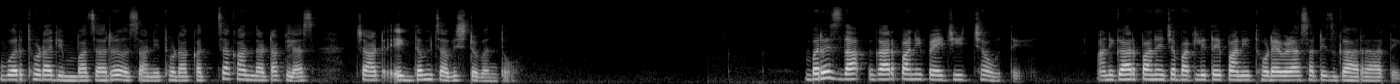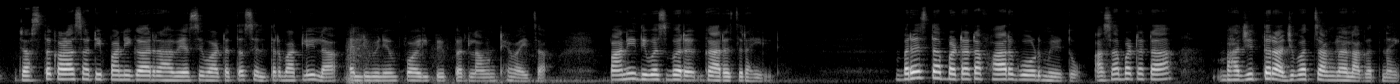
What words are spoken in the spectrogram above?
वर थोडा लिंबाचा रस आणि थोडा कच्चा कांदा टाकल्यास चाट एकदम चविष्ट बनतो. बरेचदा गार पाणी प्यायची इच्छा होते. आणि गार पाण्याच्या बाटलीतही पाणी थोड्या वेळासाठीच गार राहते. जास्त काळासाठी पाणी गार राहावे असे वाटत असेल तर बाटलीला ॲल्युमिनियम फॉईल पेपर लावून ठेवायचा. पाणी दिवसभर गारच राहील. बरेचदा बटाटा फार गोड मिळतो. असा बटाटा भाजीत तर अजिबात चांगला लागत नाही.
